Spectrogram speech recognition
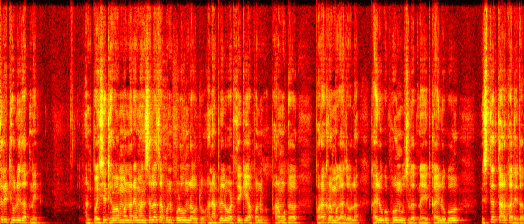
तरी ठेवले जात नाहीत. आणि पैसे ठेवा म्हणणाऱ्या माणसालाच आपण पळवून लावतो आणि आपल्याला वाटते की आपण फार मोठं पराक्रम गाजवला. काही लोक फोन उचलत नाहीत काही लोक नुसत्या तारखा देतात.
